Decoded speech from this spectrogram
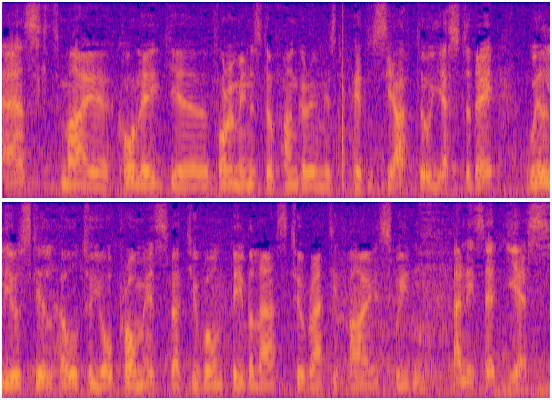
asked my uh, colleague, uh, Foreign Minister of Hungary, Mr. Peter Szijjártó, yesterday, will you still hold to your promise that you won't be the last to ratify Sweden? And he said, yes,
